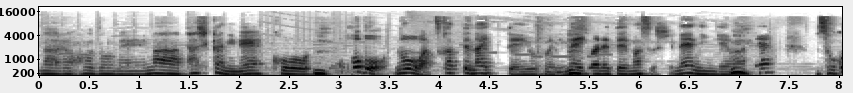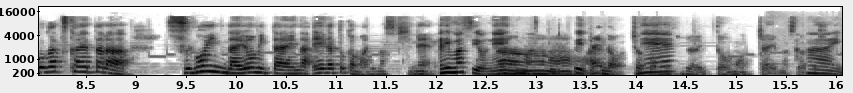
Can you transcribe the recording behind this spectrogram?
なるほどね。まあ確かにね、こう、うん、ほぼ脳は使ってないっていうふうにね、うん、言われてますしね、人間はね。うん、そこが使えたらすごいんだよみたいな映画とかもありますしね。ありますよね。今、増えてる、のちょっと面白いと思っちゃいます、ね、はい。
